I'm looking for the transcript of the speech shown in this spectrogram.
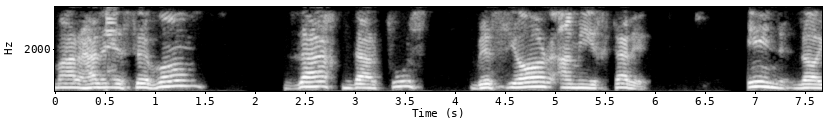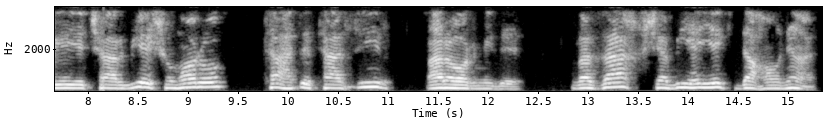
مرحله سوم زخم در پوست بسیار عمیقتره. این لایه چربی شما رو تحت تاثیر قرار میده و زخم شبیه یک دهانه است.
